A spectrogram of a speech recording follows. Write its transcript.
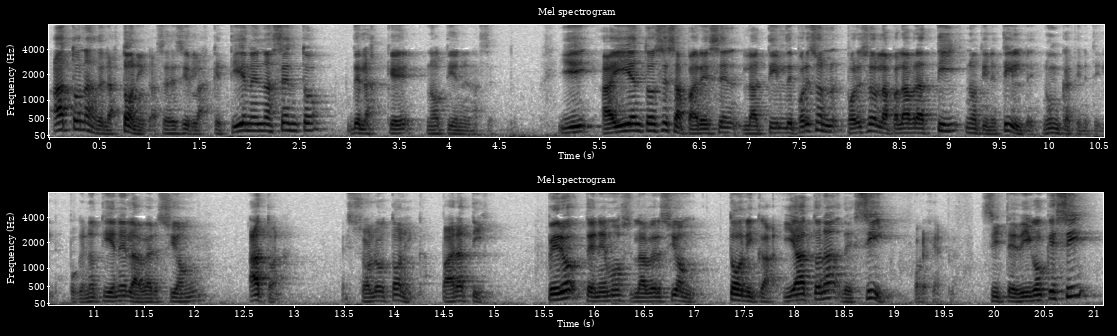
átonas de las tónicas, es decir, las que tienen acento de las que no tienen acento. Y ahí entonces aparece la tilde, por eso, por eso la palabra ti no tiene tilde, nunca tiene tilde, porque no tiene la versión átona, es solo tónica, para ti. Pero tenemos la versión tónica y átona de sí, por ejemplo. Si te digo que sí,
